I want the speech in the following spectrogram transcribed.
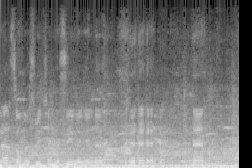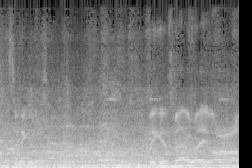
that's almost reaching the ceiling in here. that's ridiculous. Bigger is better, right? Oh.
